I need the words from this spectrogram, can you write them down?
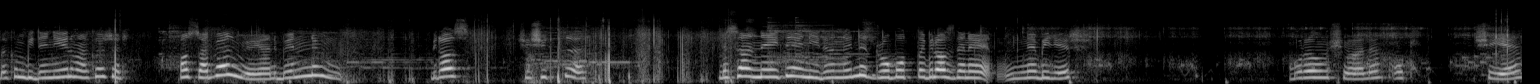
Bakın bir deneyelim arkadaşlar. Hasar vermiyor yani benim biraz şaşırttı. Mesela neydi en iyi denenir? Robotta biraz denenebilir. Vuralım şöyle. O şeye.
